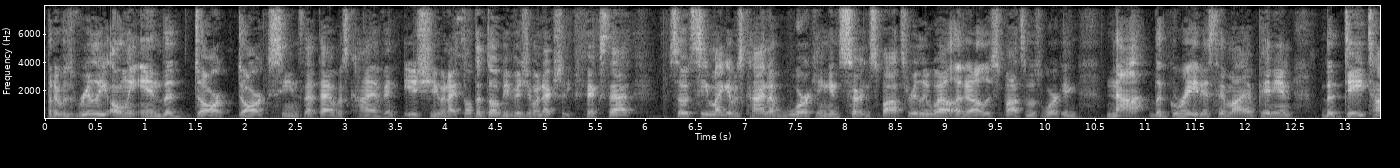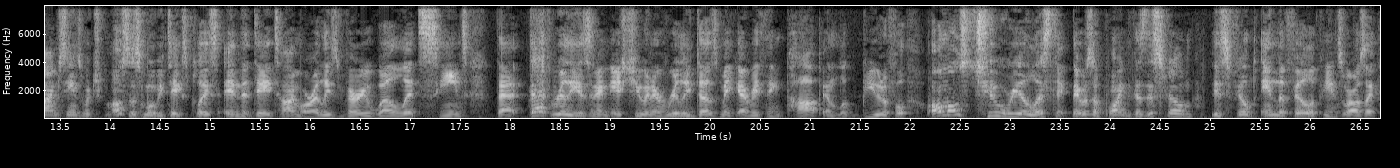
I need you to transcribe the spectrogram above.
But it was really only in the dark dark scenes that that was kind of an issue and I thought the Dolby Vision would actually fix that so it seemed like it was kind of working in certain spots really well, and in other spots it was working not the greatest in my opinion. the daytime scenes, which most of this movie takes place in the daytime, or at least very well lit scenes, that that really isn't an issue, and it really does make everything pop and look beautiful, almost too realistic. There was a point because this film is filmed in the Philippines where I was like,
